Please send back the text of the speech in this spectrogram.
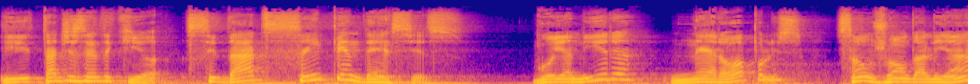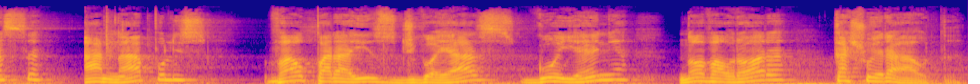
E está dizendo aqui, ó, cidades sem pendências: Goianira, Nerópolis, São João da Aliança, Anápolis, Valparaíso de Goiás, Goiânia, Nova Aurora, Cachoeira Alta.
